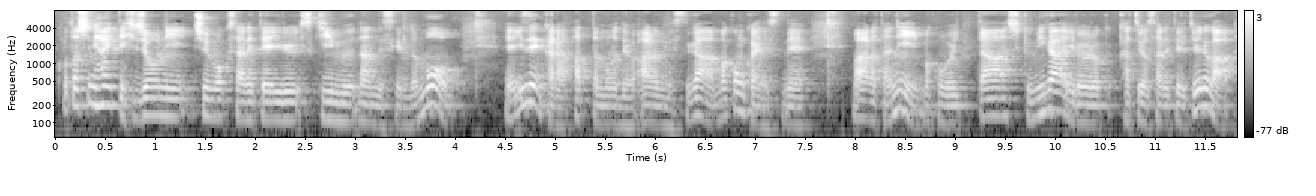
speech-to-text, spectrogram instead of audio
今年に入って非常に注目されているスキームなんですけれども以前からあったものではあるんですが、まあ、今回ですね、まあ、新たにこういった仕組みがいろいろ活用されているというのが、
